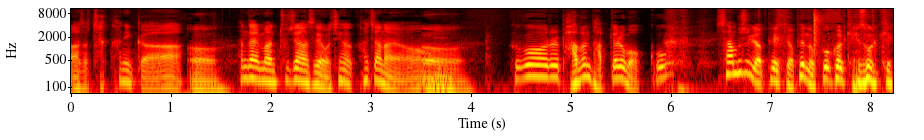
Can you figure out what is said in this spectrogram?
알아서 착 하니까 어. 한 달만 투자하세요. 생각하잖아요. 어. 그거를 밥은 밥대로 먹고 사무실 옆에 이렇게 옆에 놓고 그걸 계속 이렇게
